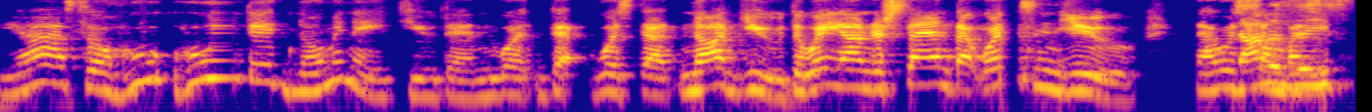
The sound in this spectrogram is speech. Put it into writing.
yeah. So who who did nominate you then? What that was that not you? The way I understand that wasn't you. That was none somebody. Of these,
